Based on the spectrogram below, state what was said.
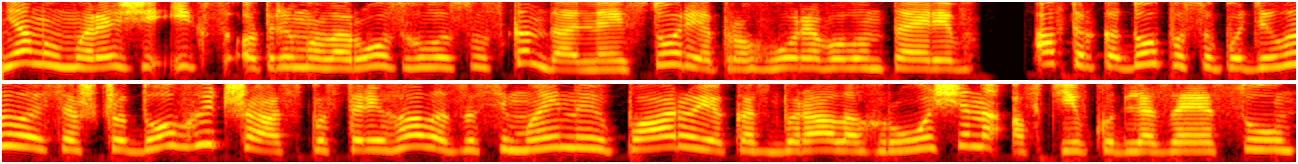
Днями в мережі X отримала розголосу скандальна історія про горе волонтерів. Авторка допису поділилася, що довгий час спостерігала за сімейною парою, яка збирала гроші на автівку для ЗСУ.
